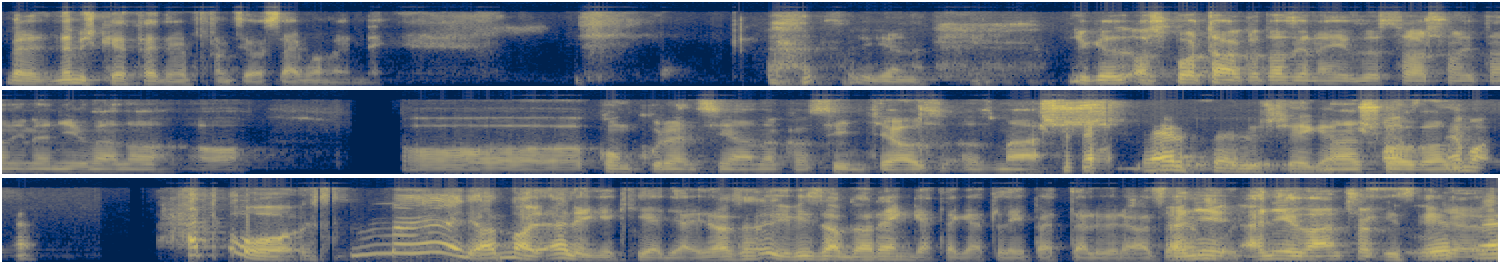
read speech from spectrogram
nem is kell feltétlenül Franciaországba menni. Igen. A sportágokat azért nehéz összehasonlítani, mert nyilván a, a, a konkurenciának a szintje az, az más. Szerszerűsége. Máshol van. Nem a, Hát ó, megy, a nagy, eléggé kiegyenlítő. Az a női vízabda rengeteget lépett előre az Ennyi, elmúlt. Nyilván csak ugye,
